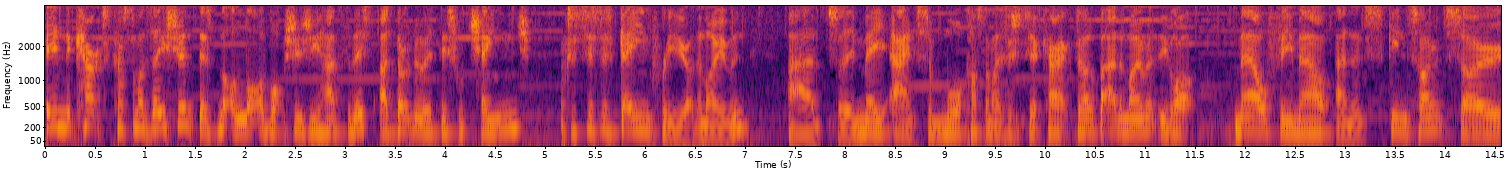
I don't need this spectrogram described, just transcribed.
in the character customization, there's not a lot of options you have for this. I don't know if this will change because this is game preview at the moment. So they may add some more customization to your character. But at the moment, you've got male, female, and then skin tone. So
